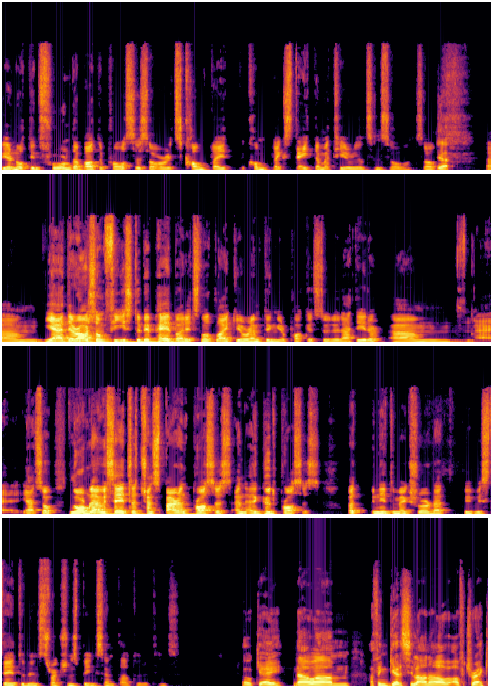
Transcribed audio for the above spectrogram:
we are not informed about the process or its complex complex data materials and so on. So yeah um, yeah, there are some fees to be paid, but it's not like you're emptying your pockets to do that either. Um, uh, yeah, so normally I would say it's a transparent process and a good process, but we need to make sure that we, we stay to the instructions being sent out to the teams. Okay. Now, um, I think Guercilena of, of Trek,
